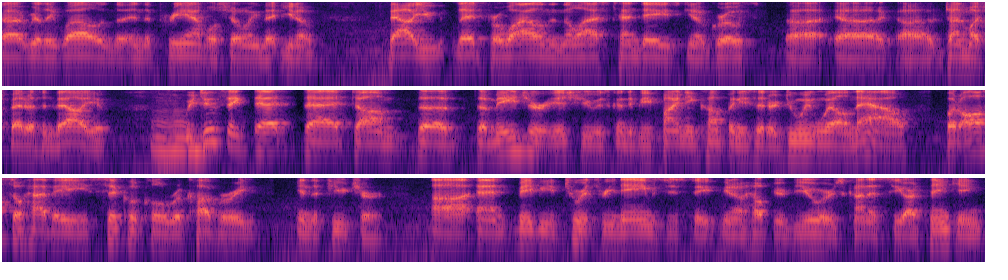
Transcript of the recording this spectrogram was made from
uh, really well in the in the preamble, showing that you know value led for a while, and in the last 10 days, you know, growth uh, uh, uh, done much better than value. Mm-hmm. We do think that that um, the the major issue is going to be finding companies that are doing well now, but also have a cyclical recovery in the future. Uh, and maybe two or three names just to you know help your viewers kind of see our thinking.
